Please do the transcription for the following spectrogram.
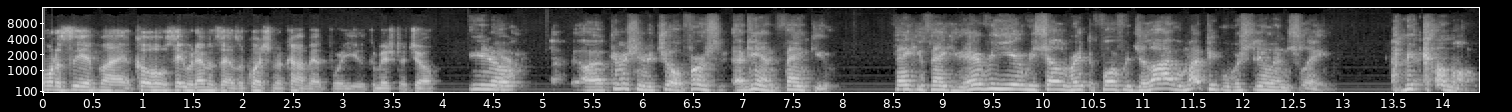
I want to see if my co-host Hayward Evans has a question or comment for you, Commissioner Cho. You know, uh, Commissioner Cho, first, again, thank you. Thank you, thank you. Every year we celebrate the 4th of July when my people were still enslaved. I mean, come on.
